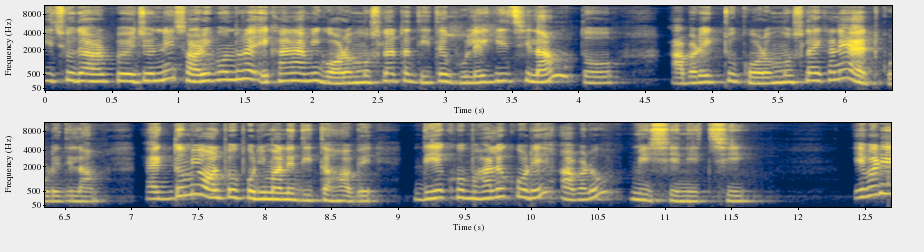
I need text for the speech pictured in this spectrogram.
কিছু দেওয়ার প্রয়োজন নেই। সরি বন্ধুরা, এখানে আমি গরম মশলাটা দিতে ভুলে গিয়েছিলাম, তো আবার একটু গরম মশলা এখানে অ্যাড করে দিলাম। একদমই অল্প পরিমাণে দিতে হবে। দিয়ে খুব ভালো করে আবারও মিশিয়ে নিচ্ছি। এবারে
